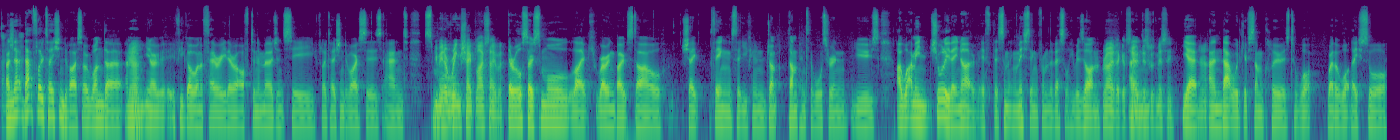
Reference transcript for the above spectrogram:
gunshot. And that, that flotation device, I wonder. I Yeah. mean, you know, if you go on a ferry, there are often emergency flotation devices and small. You mean a ring-shaped lifesaver? There are also small, like rowing boat style shaped things that you can jump dump into the water and use. I, w- I mean, surely they know if there's something missing from the vessel he was on. Right, I could say And- this was missing. Yeah, Yeah. and that would give some clue as to what whether what they saw.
